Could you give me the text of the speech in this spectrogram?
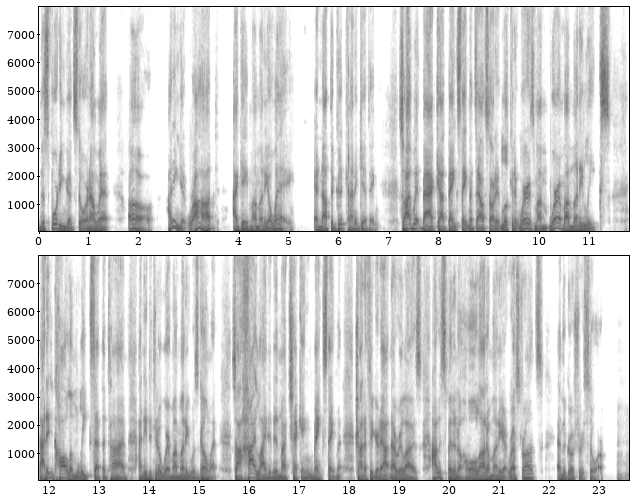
the sporting goods store and I went, oh, I didn't get robbed. I gave my money away and not the good kind of giving. So I went back, got bank statements out, started looking at where is my where are my money leaks. I didn't call them leaks at the time. I needed to know where my money was going. So I highlighted in my checking bank statement, trying to figure it out. And I realized I was spending a whole lot of money at restaurants and the grocery store. Mm-hmm.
